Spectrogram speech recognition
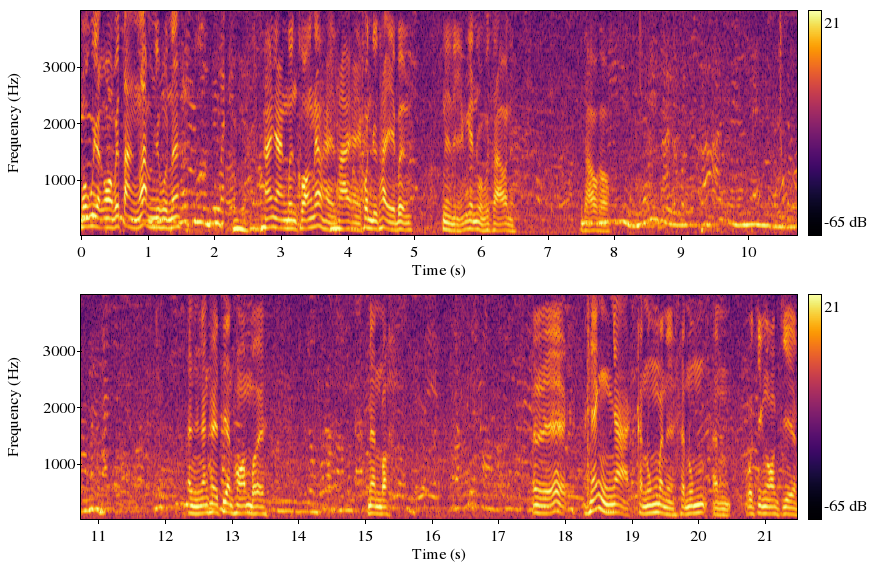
บ่กูอยากออกไปตั้งล่ำอยู่พุ่นนะ 말씀하세요. หาอย่างเมืองคลองแล้วให้ทายให้คนอยู่ไทยเบิ่งนี่นี่เห็นบ่ผู้สาวนี่ผู้สาวเขา อันนี้ยังเคยเทียนหอมบ่เฮ้ย แม่นบอันนี้แห้งหยากขนมมันนี่ขนมอันโอจิงอเกม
